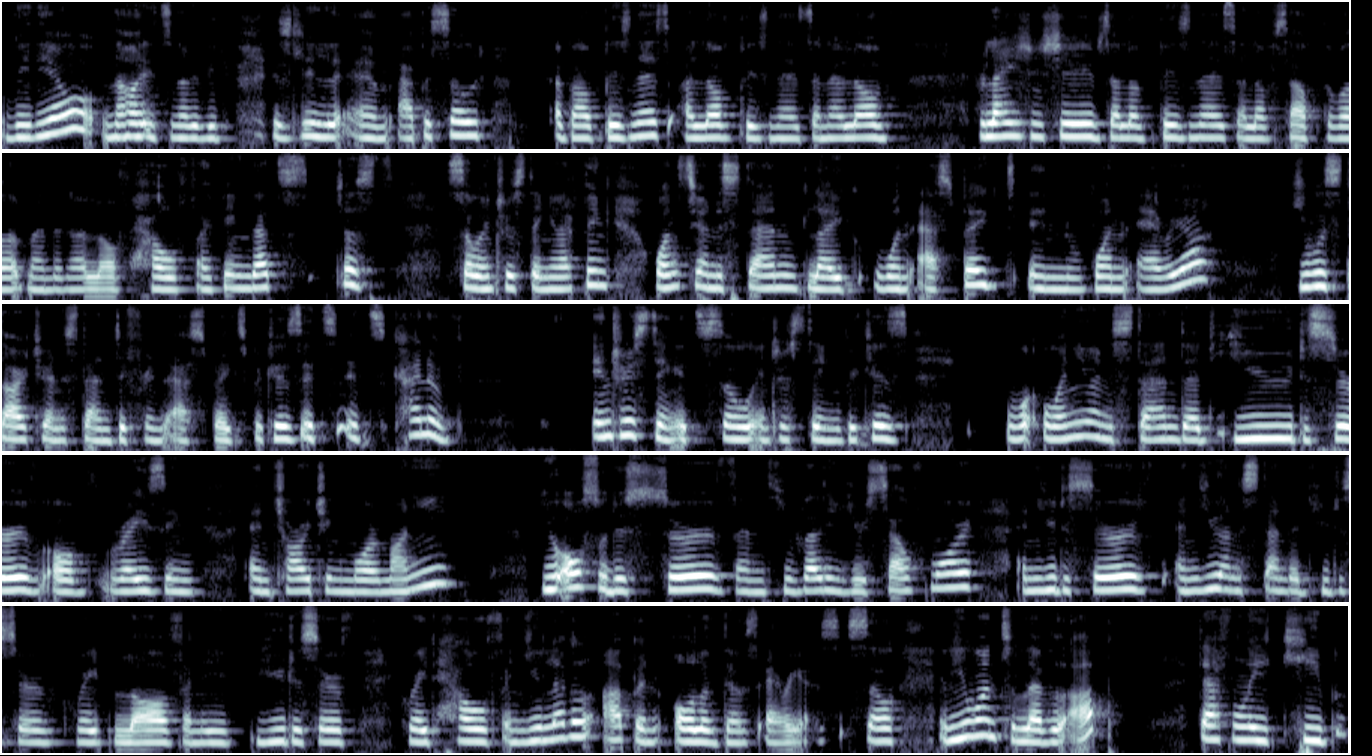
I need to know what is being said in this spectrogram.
video. No it's not a video. This little um, episode about business. I love business and i love relationships. I love business. I love self-development and i love health. I think that's just so interesting. And I think once you understand like one aspect in one area, you will start to understand different aspects because it's it's kind of interesting. It's so interesting because w- when you understand that you deserve of raising and charging more money, you also deserve and you value yourself more and you deserve and you understand that you deserve great love and you deserve great health and you level up in all of those areas. So if you want to level up definitely keep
